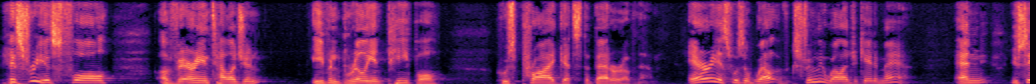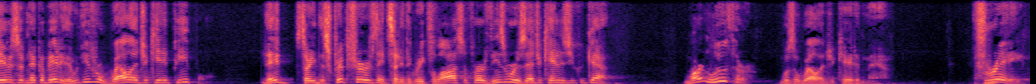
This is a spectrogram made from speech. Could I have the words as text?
History is full of very intelligent, even brilliant people whose pride gets the better of them. Arius was a well, extremely well-educated man. And Eusebius of Nicomedia, these were well-educated people. They'd studied the scriptures, they'd studied the Greek philosophers. These were as educated as you could get. Martin Luther was a well-educated man. Three,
